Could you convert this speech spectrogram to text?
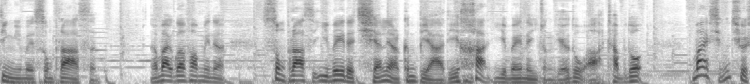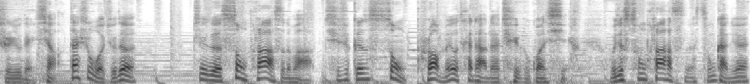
定名为宋 Plus。那外观方面呢，宋 Plus EV 的前脸跟比亚迪汉 EV 呢整洁度啊差不多，外形确实有点像，但是我觉得这个宋 Plus 的嘛，其实跟宋 Pro 没有太大的这个关系。我觉得宋 Plus 呢，总感觉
